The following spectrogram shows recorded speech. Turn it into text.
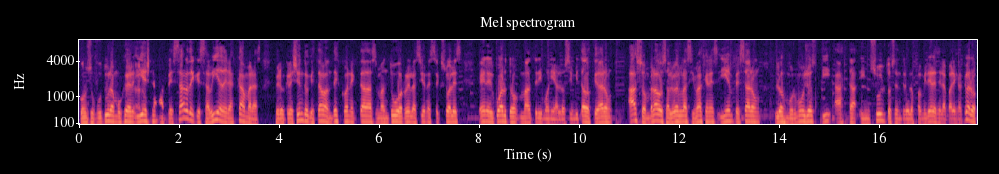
con su futura mujer y ella, a pesar de que sabía de las cámaras, pero creyendo que estaban desconectadas, mantuvo relaciones sexuales en el cuarto matrimonial. Los invitados quedaron asombrados al ver las imágenes y empezaron los murmullos y hasta insultos entre los familiares de la pareja. Claro,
